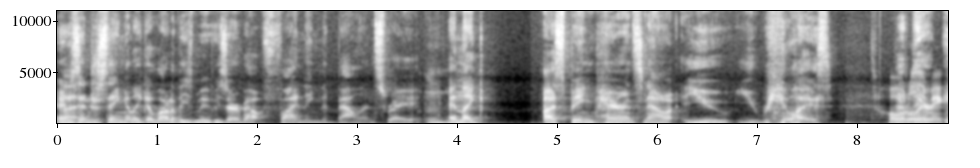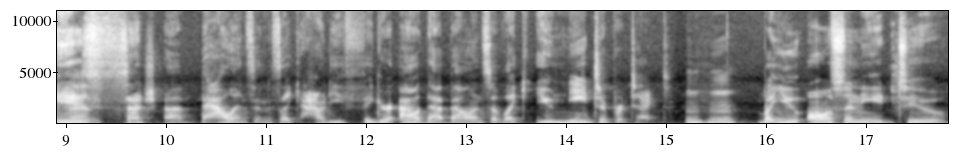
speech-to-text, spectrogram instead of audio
And it's interesting. Like a lot of these movies are about finding the balance, right? And like us being parents now, you you realize totally that there is sense such a balance, and it's like, how do you figure out that balance of like you need to protect, mm-hmm. but you also need to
